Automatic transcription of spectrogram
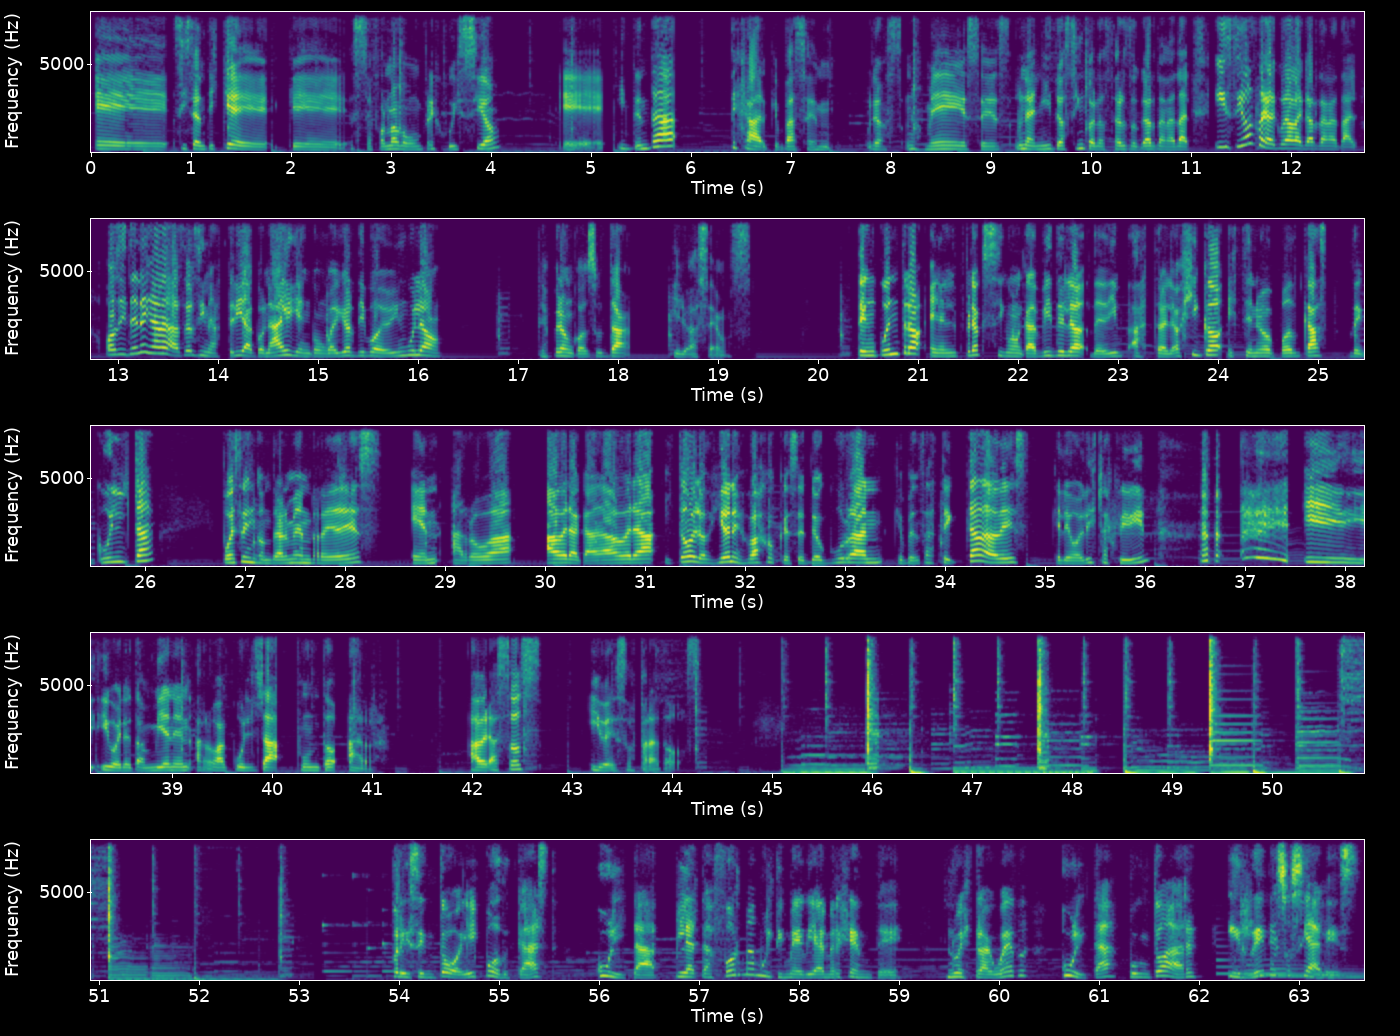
Eh, si sentís que, se forma como un prejuicio, eh, intenta dejar que pasen unos, meses, un añito sin conocer su carta natal. Y si vas a calcular la carta natal, o si tenés ganas de hacer sinastría con alguien, con cualquier tipo de vínculo, te espero en consulta y lo hacemos. Te encuentro en el próximo capítulo de Deep Astrológico, este nuevo podcast de culta. Puedes encontrarme en redes en abracadabra y todos los guiones bajos que se te ocurran que pensaste cada vez que le volviste a escribir. y, y, bueno, también en arroba culta.ar. Abrazos y besos para todos. Presentó el podcast Culta, plataforma multimedia emergente. Nuestra web culta.ar y redes sociales.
